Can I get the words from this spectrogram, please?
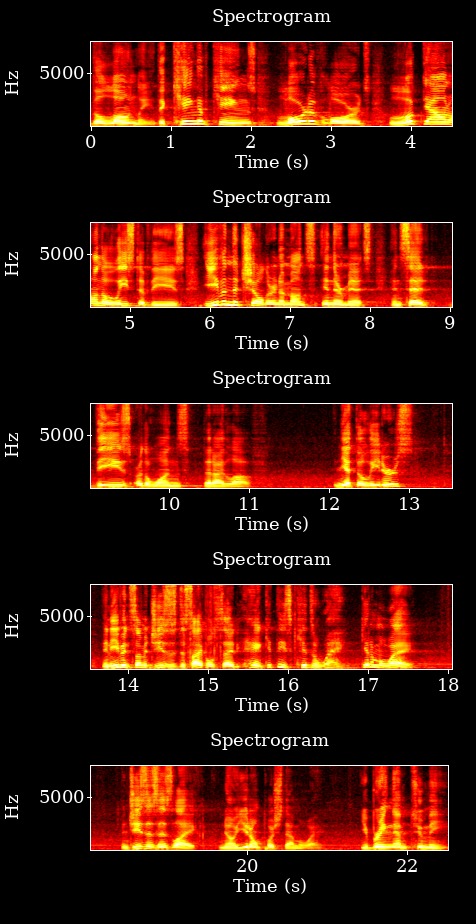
the lonely. The King of Kings, Lord of Lords, looked down on the least of these, even the children amongst in their midst, and said, These are the ones that I love. And yet the leaders, and even some of Jesus' disciples said, Hey, get these kids away. Get them away. And Jesus is like, No, you don't push them away. You bring them to me.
